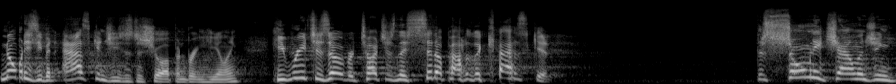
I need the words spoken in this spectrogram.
Nobody's even asking Jesus to show up and bring healing. He reaches over, touches, and they sit up out of the casket. There's so many challenging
